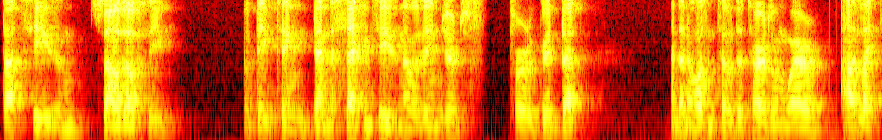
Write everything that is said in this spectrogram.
that season. So that was obviously a big thing. Then the second season, I was injured for a good bit, and then it wasn't until the third one where I had like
